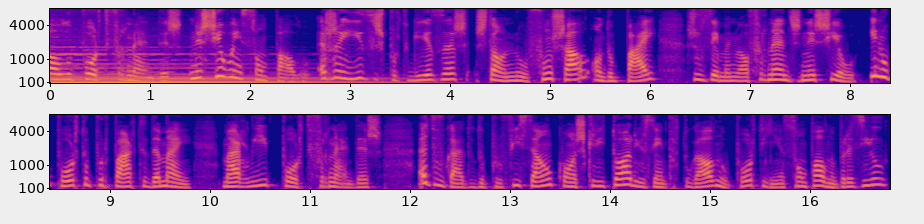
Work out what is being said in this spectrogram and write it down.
Paulo Porto Fernandes nasceu em São Paulo. As raízes portuguesas estão no Funchal, onde o pai, José Manuel Fernandes, nasceu, e no Porto por parte da mãe, Marli Porto Fernandes. Advogado de profissão, com escritórios em Portugal, no Porto e em São Paulo, no Brasil,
